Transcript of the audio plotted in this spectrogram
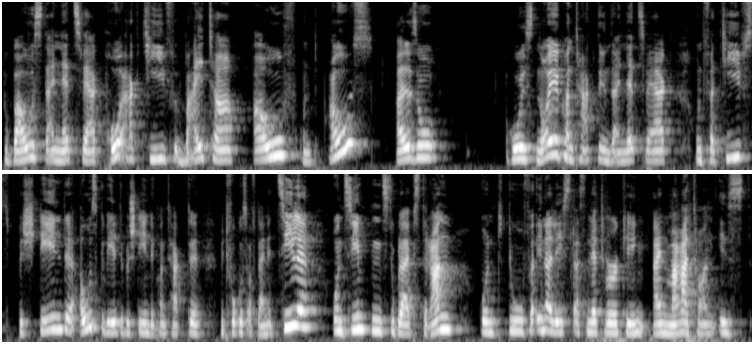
du baust dein Netzwerk proaktiv weiter auf und aus. Also holst neue Kontakte in dein Netzwerk und vertiefst bestehende, ausgewählte bestehende Kontakte mit Fokus auf deine Ziele. Und siebtens, du bleibst dran und du verinnerlichst, dass Networking ein Marathon ist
